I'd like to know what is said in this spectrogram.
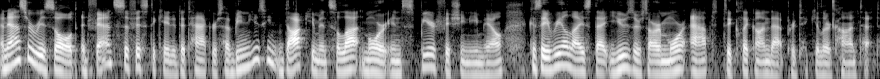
And as a result, advanced sophisticated attackers have been using documents a lot more in spear phishing email because they realize that users are more apt to click on that particular content.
